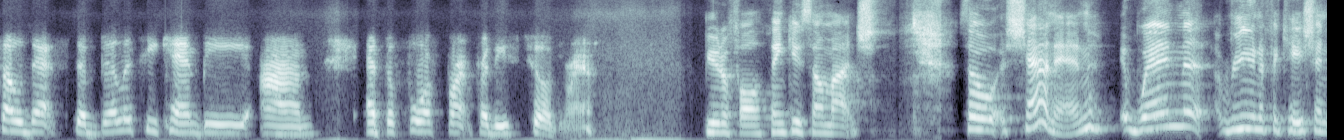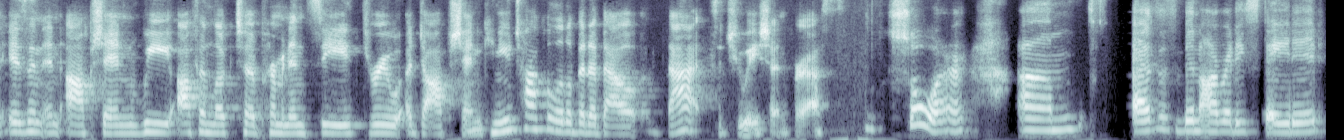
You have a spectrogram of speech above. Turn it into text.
so that stability can be um, at the forefront for these children. Beautiful. Thank you so much. So, Shannon, when reunification isn't an option, we often look to permanency through adoption. Can you talk a little bit about that situation for us? Sure. Um, as it's been already stated,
